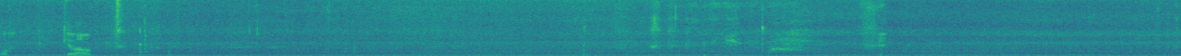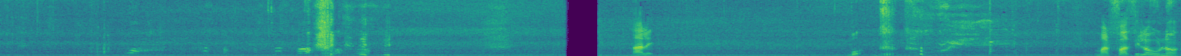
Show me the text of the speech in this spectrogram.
Buah, qué va. Vale. Más fácil aún, ¿no?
